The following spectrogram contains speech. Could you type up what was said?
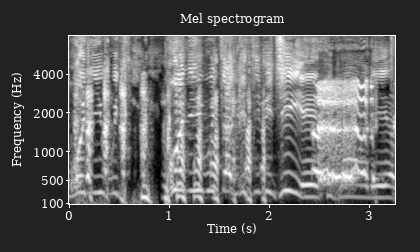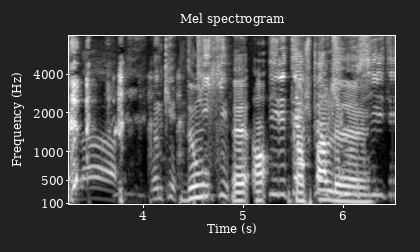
Brody with, Brody with aggressivity. Et c'est bon, allez, hop là. Donc, Donc, qui- qui- euh, en- s'il était quand je parle de, aussi, il était-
